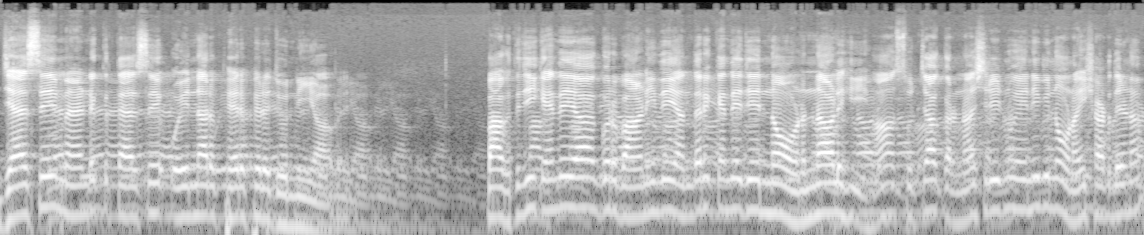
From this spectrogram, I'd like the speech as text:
ਜੈਸੇ ਮੈਂਡਕ, ਤੈਸੇ ਓਏ ਨਰ ਫਿਰ ਫਿਰ ਜੋਨੀ ਆਵੇ। ਭਗਤ ਜੀ ਕਹਿੰਦੇ ਆ, ਗੁਰਬਾਣੀ ਦੇ ਅੰਦਰ ਕਹਿੰਦੇ, ਜੇ ਨਹਾਉਣ ਨਾਲ ਹੀ, ਹਾਂ, ਸੁੱਚਾ ਕਰਨਾ, ਸਰੀਰ ਨੂੰ ਇਹ ਨਹੀਂ ਵੀ ਨਹਾਉਣਾ ਹੀ ਛੱਡ ਦੇਣਾ।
